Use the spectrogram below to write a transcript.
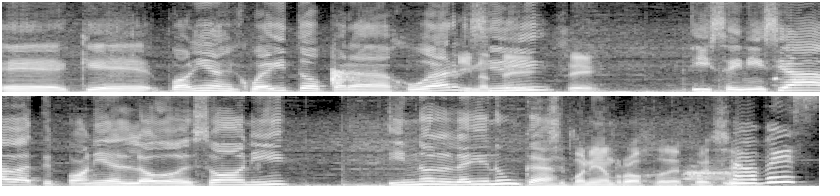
eh, que ponías el jueguito para jugar Y no CD, te. Sí. y se iniciaba, te ponía el logo de Sony y no lo leí nunca. Se ponía en rojo después. sí. ¿No ves?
